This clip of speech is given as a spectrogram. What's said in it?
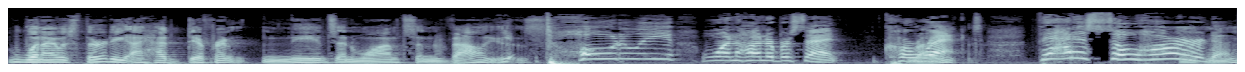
when I was thirty, I had different needs and wants and values. Totally 100% correct. That is so hard. Mm-hmm.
